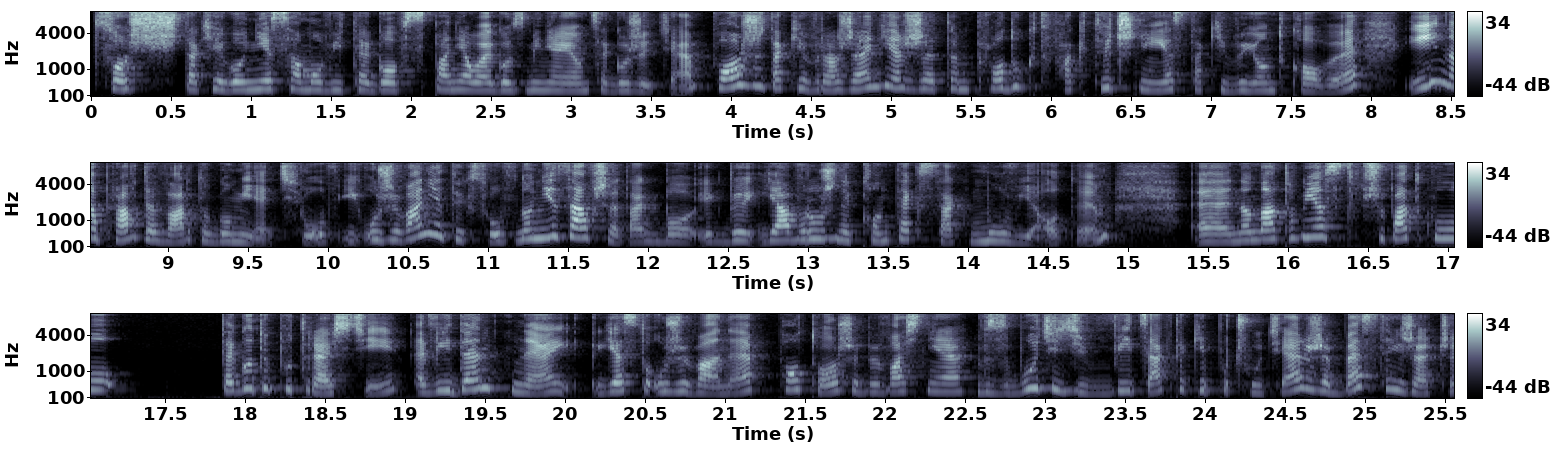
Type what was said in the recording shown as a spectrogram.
coś takiego niesamowitego, wspaniałego, zmieniającego życie, tworzy takie wrażenie, że ten produkt faktycznie jest taki wyjątkowy i naprawdę warto go mieć. I używanie tych słów, no nie zawsze tak, bo jakby ja w różnych kontekstach mówię o tym, e, no natomiast w przypadku tego typu treści ewidentnie jest to używane po to, żeby właśnie wzbudzić w widzach takie poczucie, że bez tej rzeczy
